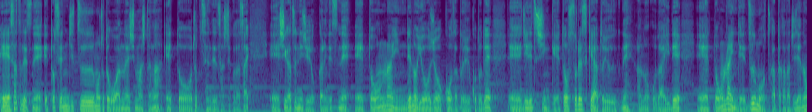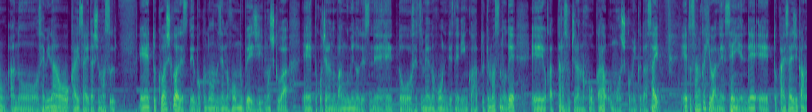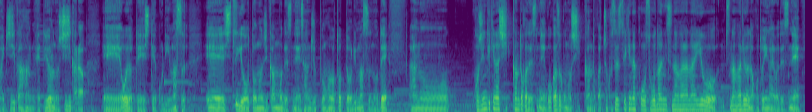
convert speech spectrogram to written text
えー、さてですね、えっと、先日もちょっとご案内しましたが、えっと、ちょっと宣伝させてください。えー、4月24日にですね、えっと、オンラインでの養生講座ということで、えー、自律神経とストレスケアというね、あの、お題で、えっと、オンラインでズームを使った形での、あの、セミナーを開催いたします。えっと、詳しくはですね、僕のお店のホームページ、もしくは、えっと、こちらの番組のですね、えっと、説明の方にですね、リンク貼っときますので、えー、よかったらそちらの方からお申し込みください。えと、参加費はね、1000円で、えっと、開催時間は1時間半、えっと、夜の7時から、えー、を予定しております。えー、質疑応答の時間もですね、30分ほどとっておりますので、あのー個人的な疾患とかですね、ご家族の疾患とか直接的なこう相談につながらないよう、つながるようなこと以外はですね、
